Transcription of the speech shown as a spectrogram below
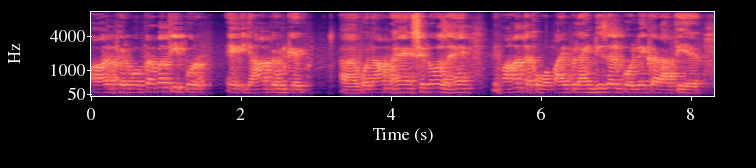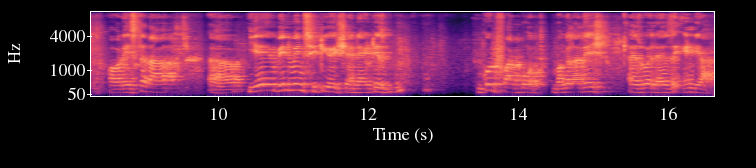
और फिर वो प्रबतीपुर एक जहाँ पे उनके गोदाम हैं, सिलोज हैं, वहाँ तक वो पाइपलाइन डीजल को लेकर आती है। और इस तरह ये विन विन सिचुएशन है। It is good for both Bangladesh as well as India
